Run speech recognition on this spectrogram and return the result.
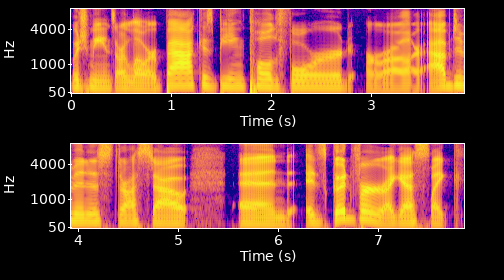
which means our lower back is being pulled forward or our abdomen is thrust out. And it's good for i guess like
